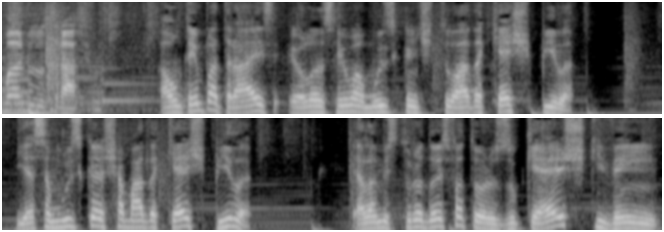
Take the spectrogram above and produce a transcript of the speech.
Hermano do tráfego? Há um tempo atrás, eu lancei uma música intitulada Cash Pila. E essa música chamada Cash Pila, ela mistura dois fatores. O cash, que vem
